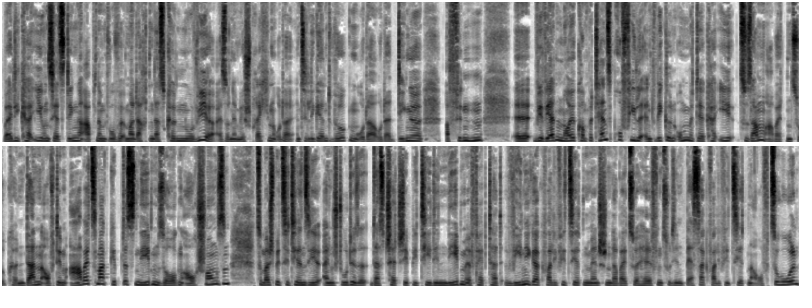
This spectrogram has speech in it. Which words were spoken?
Weil die KI uns jetzt Dinge abnimmt, wo wir immer dachten, das können nur wir. Also nämlich sprechen oder intelligent wirken oder, oder Dinge erfinden. Äh, wir werden neue Kompetenzprofile entwickeln, um mit der KI zusammenarbeiten zu können. Dann auf dem Arbeitsmarkt gibt es neben Sorgen auch Chancen. Zum Beispiel zitieren Sie eine Studie, dass ChatGPT den Nebeneffekt hat, weniger qualifizierten Menschen dabei zu helfen, zu den besser qualifizierten aufzuholen.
